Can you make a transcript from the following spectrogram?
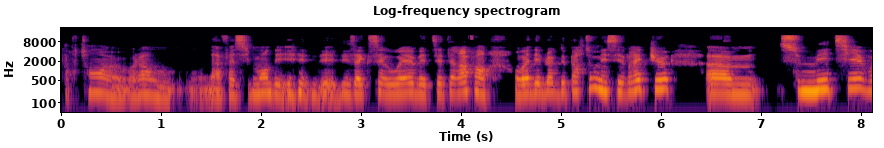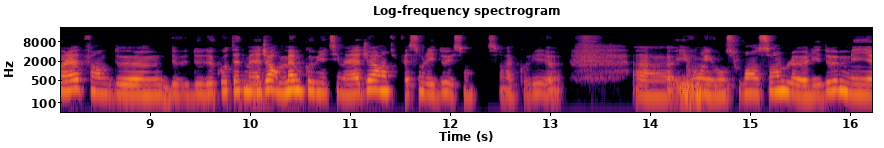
Pourtant, voilà, on, a facilement des, accès au web, etc. Enfin, on voit des blogs de partout, mais c'est vrai que ce métier, voilà, enfin, de, content manager, même community manager, hein, de toute façon, les deux, ils sont, ils sont accolés, ils vont, ils vont souvent ensemble, les deux, mais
